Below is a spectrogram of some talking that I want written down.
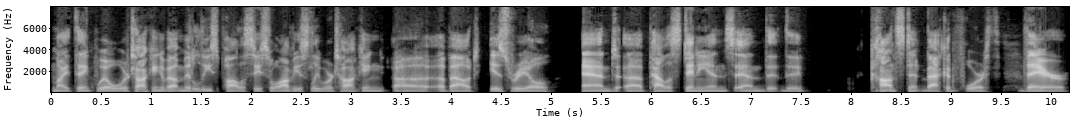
might think, well, we're talking about Middle East policy, so obviously we're talking uh, about Israel and uh, Palestinians and the, the constant back and forth there.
